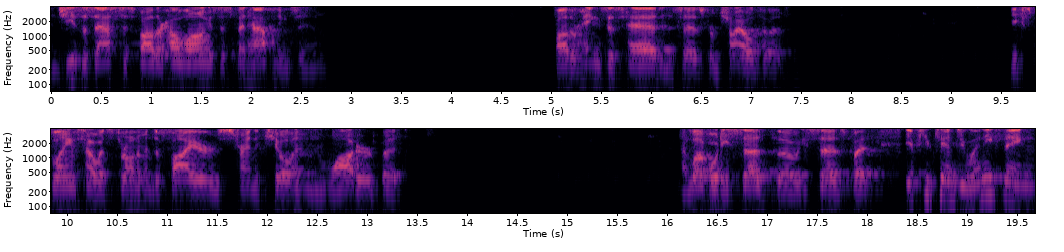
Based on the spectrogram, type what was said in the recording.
And Jesus asked his father, How long has this been happening to him? Father hangs his head and says, From childhood. He explains how it's thrown him into fires, trying to kill him in water. But I love what he says, though. He says, But if you can do anything,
